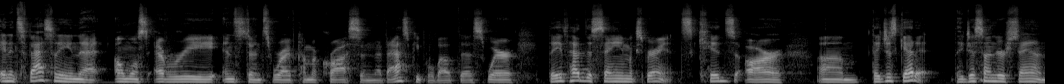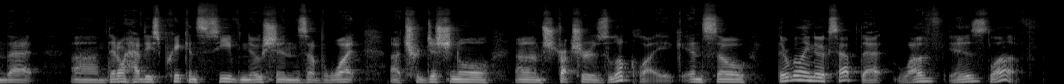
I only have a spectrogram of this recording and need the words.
and it's fascinating that almost every instance where I've come across and I've asked people about this, where they've had the same experience. Kids are, um, they just get it. They just understand that um, they don't have these preconceived notions of what uh, traditional um, structures look like. And so they're willing to accept that love is love.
